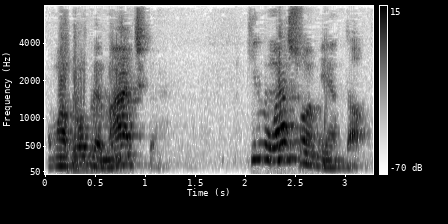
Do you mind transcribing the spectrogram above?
uma problemática que não é só ambiental.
